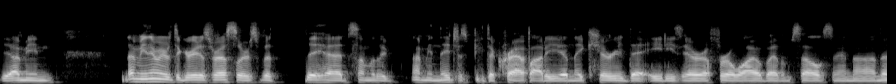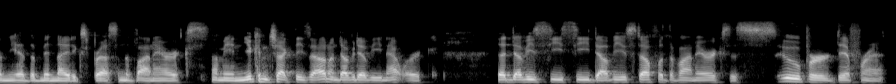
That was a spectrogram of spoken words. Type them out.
yeah, I mean, I mean, they were the greatest wrestlers, but they had some of the. I mean, they just beat the crap out of you, and they carried that '80s era for a while by themselves. And uh, then you had the Midnight Express and the Von Erichs. I mean, you can check these out on WWE Network. That WCCW stuff with the Von Erichs is super different,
